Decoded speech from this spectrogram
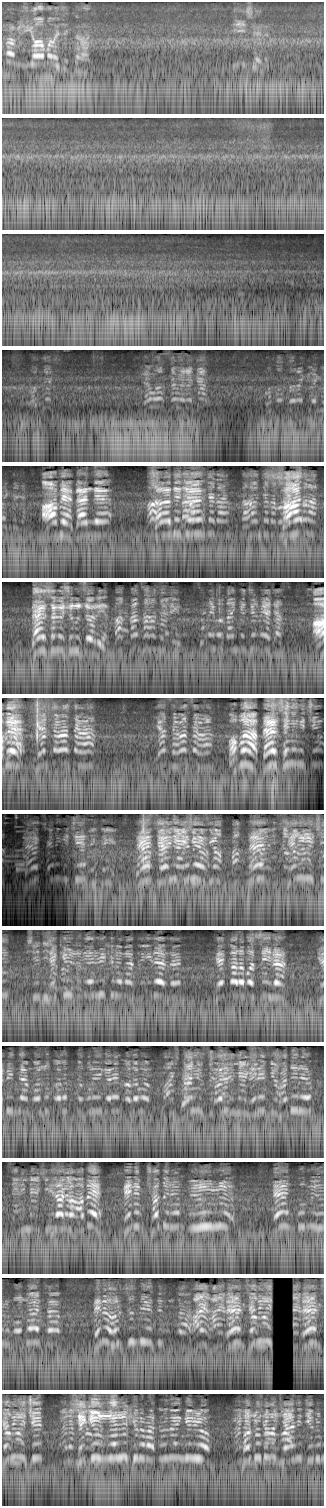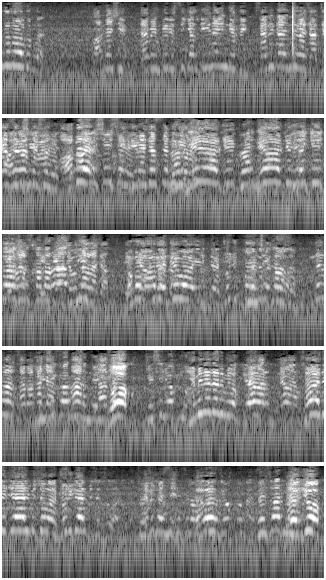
Bunlar bizi yağmalayacaklar abi. İyi seyret. Abi ben de Bak, Sadece- daha önce de, daha önce de bunu Saat- yaptılar. ben sana şunu söyleyeyim. Bak ben sana söyleyeyim. Seni buradan geçirmeyeceğiz. Abi Ya seve seve. Ya seve seve. baba ben senin için ben senin için değil. ben senin gibi yok. Bak ben senin için Bir şey diyeceğim. 850 kilometre ileriden tek arabasıyla cebinden mazot alıp da buraya gelen adamım. Baş Benim, Seninle benim yok. çadırım Seninle işimiz bir dakika yok. abi benim çadırım mühürlü. Ben bu mühürü bozarsam beni hırsız diyesin tutar. Hayır hayır. Ben şey senin için, şey için Öyle bir şey 850 kilometreden geliyorum. Şey Mazotunu olmaz. kendi cebimden aldım ben. Kardeşim demin birisi geldi yine indirdik. Seni de indireceğiz. Ya Aynı seve. söyledi. Abi, Aynı şeyi söyledi. İndireceğiz seni diyorum. Niye alacak? Verdi. Niye alacak? Bir iki ihtiyacımız kadar al alacağız. Tamam abi ne var ihtiyaç? Çocuk Gerçek malzemesi lazım. Ne varsa bakacağız. Var lazım. Yok. Kesin yok mu? Yemin ederim yok Ne ya. var? Ne var? Sadece elbise var. Çocuk elbisesi var. Çocuk elbisesi. Evet. Yok mu be? Bez var mı? Evet yok.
